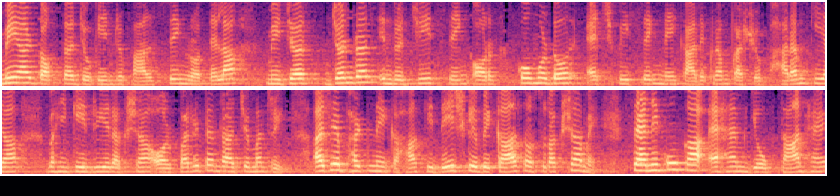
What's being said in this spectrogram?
mayor doctor Jogendra Pal Singh Rautela, major general Indrajit Singh और कोमोडोर एच पी सिंह ने कार्यक्रम का शुभारंभ किया। वहीं केंद्रीय रक्षा और पर्यटन राज्य मंत्री अजय भट्ट ने कहा कि देश के विकास और सुरक्षा में सैनिकों का अहम योगदान है।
